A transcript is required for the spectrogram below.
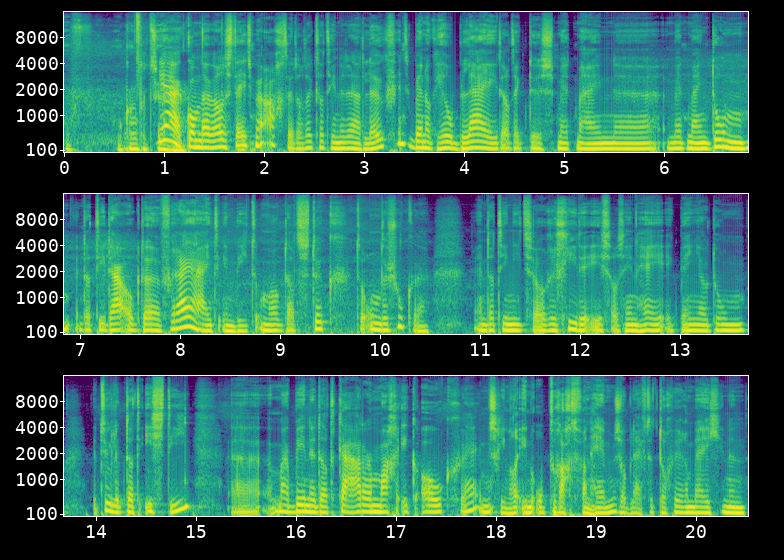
Of hoe kan ik dat zeggen? Ja, ik kom daar wel steeds meer achter dat ik dat inderdaad leuk vind. Ik ben ook heel blij dat ik dus met mijn, eh, met mijn dom... dat hij daar ook de vrijheid in biedt om ook dat stuk te onderzoeken. En dat hij niet zo rigide is als in... hé, hey, ik ben jouw dom. Natuurlijk, dat is die. Eh, maar binnen dat kader mag ik ook... Hè, misschien wel in opdracht van hem... zo blijft het toch weer een beetje een,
